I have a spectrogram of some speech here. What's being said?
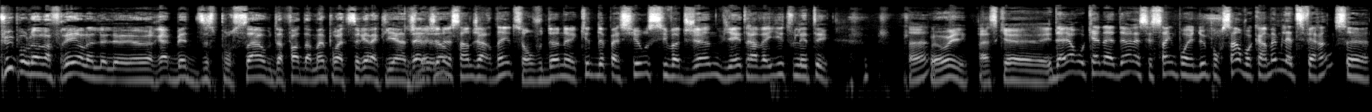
plus pour leur offrir le, le- le- un rabais de 10% ou de faire de même pour attirer la clientèle. J'imagine un centre jardin, tu sais, on vous donne un kit de patio si votre jeune vient travailler tout l'été. Hein? Ben oui. Parce que et d'ailleurs au Canada là c'est 5.2% on voit quand même la différence euh,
